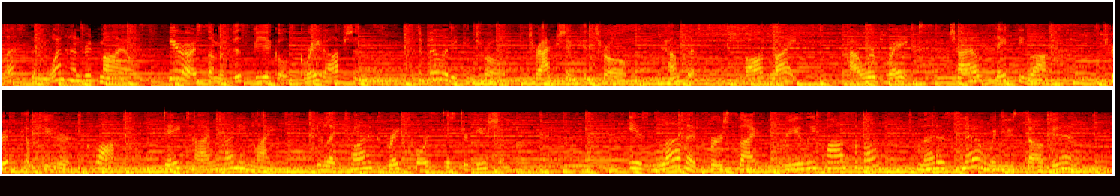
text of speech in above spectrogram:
less than 100 miles. Here are some of this vehicle's great options stability control, traction control, compass, fog lights, power brakes, child safety locks, trip computer, clock, daytime running lights, electronic brake force distribution. Is love at first sight really possible? Let us know when you stop in.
